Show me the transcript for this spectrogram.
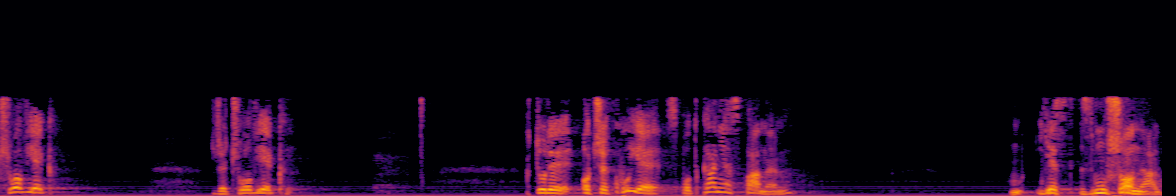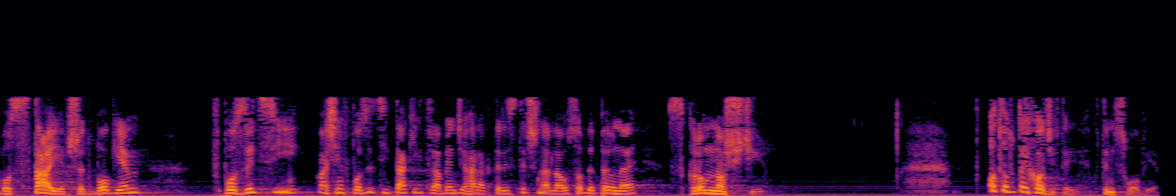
człowiek, że człowiek, który oczekuje spotkania z Panem, jest zmuszony albo staje przed Bogiem w pozycji, właśnie w pozycji takiej, która będzie charakterystyczna dla osoby pełnej skromności. O co tutaj chodzi w, tej, w tym słowie?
